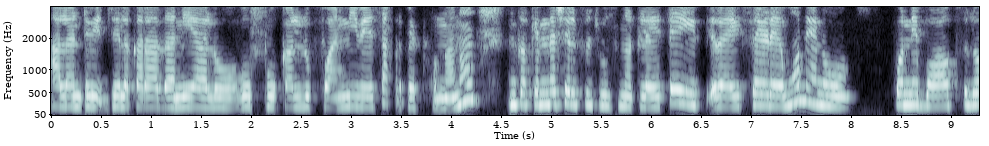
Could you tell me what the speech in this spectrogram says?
అలాంటివి జీలకర్ర ధనియాలు ఉప్పు కల్లుప్పు అన్ని వేసి అక్కడ పెట్టుకున్నాను. ఇంకా కింద షెల్ఫ్లు చూసినట్లయితే రైట్ సైడ్ ఏమో నేను కొన్ని బాక్సులు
